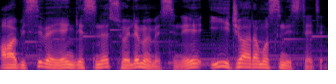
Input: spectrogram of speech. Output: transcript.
abisi ve yengesine söylememesini, iyice aramasını istedi.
